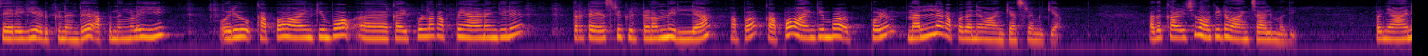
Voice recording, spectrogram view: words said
ചിരകി എടുക്കുന്നുണ്ട്. അപ്പോൾ നിങ്ങൾ ഈ ഒരു കപ്പ വാങ്ങിക്കുമ്പോൾ കയ്പുള്ള കപ്പയാണെങ്കിൽ ഇത്ര ടേസ്റ്റ് കിട്ടണം എന്നില്ല അപ്പോൾ കപ്പ വാങ്ങിക്കുമ്പോൾ എപ്പോഴും നല്ല കപ്പ തന്നെ വാങ്ങിക്കാൻ ശ്രമിക്കുക അത് കഴിച്ച് നോക്കിയിട്ട് വാങ്ങിച്ചാലും മതി. അപ്പോൾ ഞാൻ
